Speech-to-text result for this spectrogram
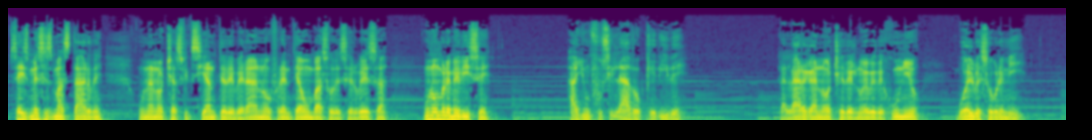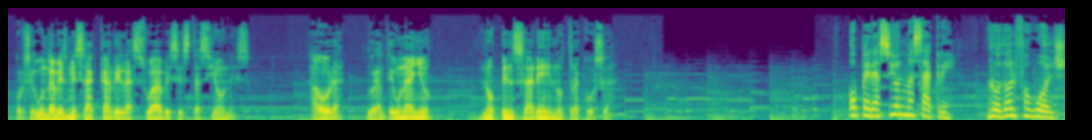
Seis meses más tarde, una noche asfixiante de verano, frente a un vaso de cerveza, un hombre me dice, hay un fusilado que vive. La larga noche del 9 de junio vuelve sobre mí. Por segunda vez me saca de las suaves estaciones. Ahora, durante un año, no pensaré en otra cosa. Operación Masacre. Rodolfo Walsh,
